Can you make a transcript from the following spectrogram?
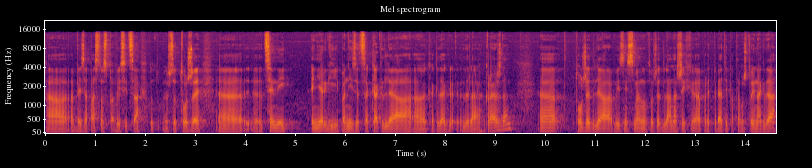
э, безопасность повысится, но т- что тоже э, цены энергии понизятся как для, э, как для, для граждан, э, тоже для бизнесменов, тоже для наших э, предприятий, потому что иногда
